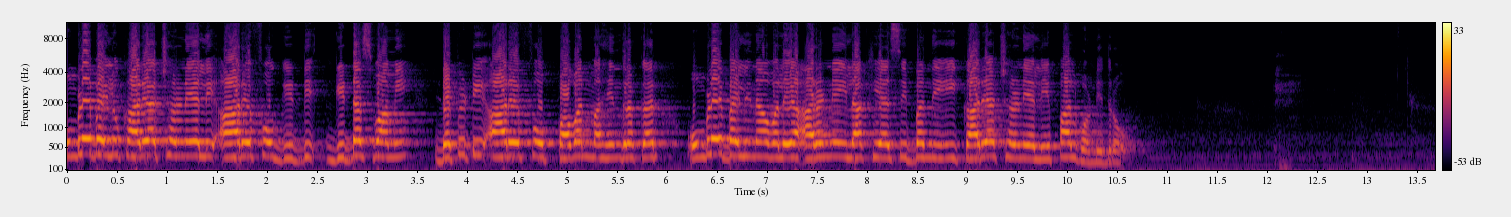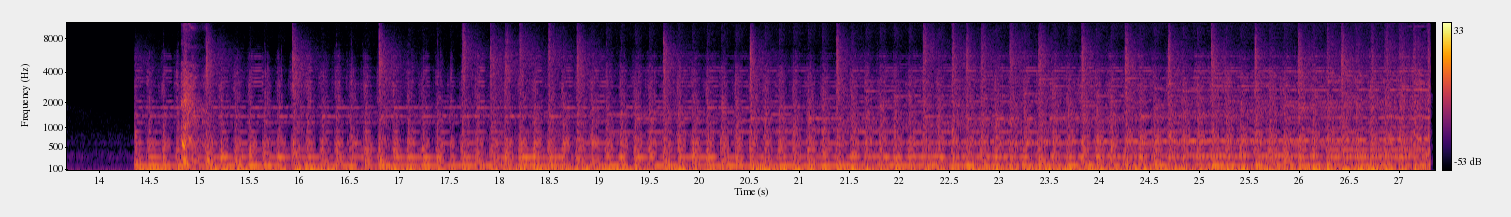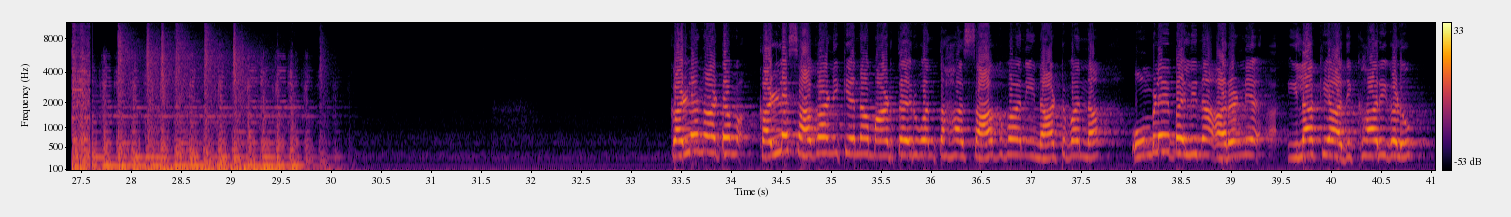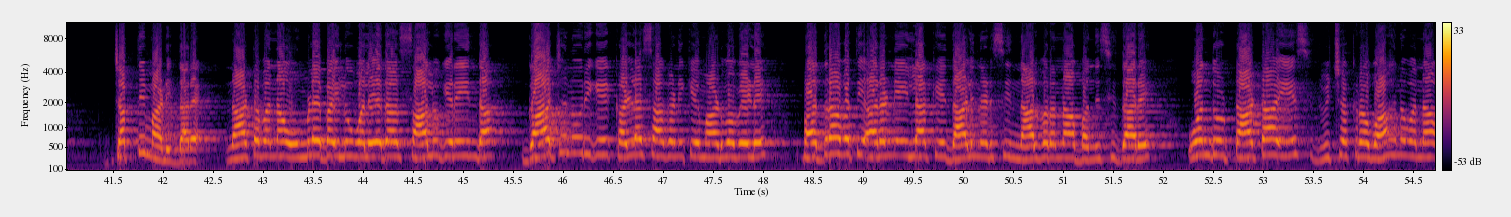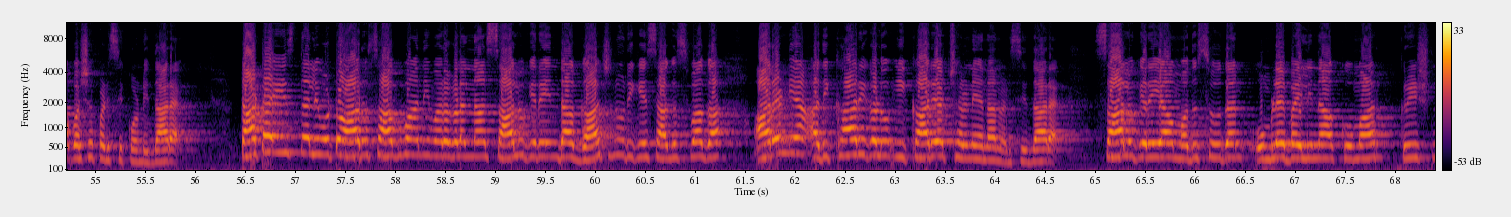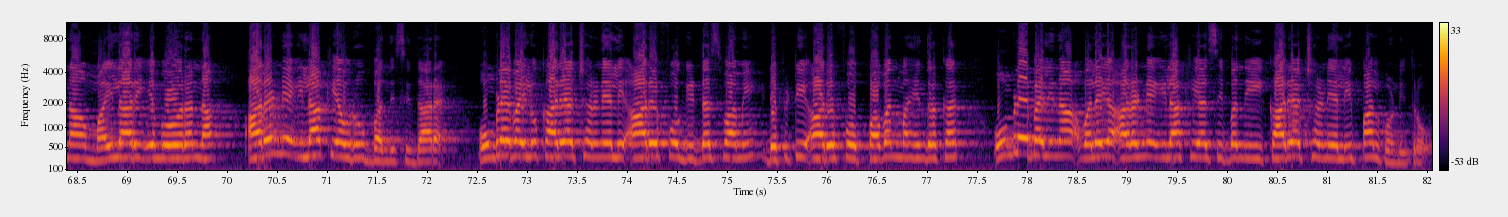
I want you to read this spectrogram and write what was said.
ಉಂಬ್ಳೆಬೈಲು ಕಾರ್ಯಾಚರಣೆಯಲ್ಲಿ RFO Giddi Giddaswamy, deputy RFO Pavan Mahendrakar, ಉಂಬ್ಳೆಬೈಲಿನ ವಲಯ ಅರಣ್ಯ ಇಲಾಖೆಯ ಸಿಬ್ಬಂದಿ ಈ ಕಾರ್ಯಾಚರಣೆಯಲ್ಲಿ ಪಾಲ್ಗೊಂಡಿದ್ರು. ಕಳ್ಳನಾಟ ಕಳ್ಳ ಸಾಗಾಣಿಕೆಯನ್ನ ಮಾಡ್ತಾ ಇರುವಂತಹ ಸಾಗವಾನಿ ನಾಟವನ್ನ ಉಂಬ್ಳೆಬೈಲಿನ ಅರಣ್ಯ ಇಲಾಖೆಯ ಅಧಿಕಾರಿಗಳು ಜಪ್ತಿ ಮಾಡಿದ್ದಾರೆ. ನಾಟವನ್ನ ಉಂಬ್ಳೆಬೈಲು ವಲಯದ ಸಾಲುಗೆರೆಯಿಂದ ಗಾಜನೂರಿಗೆ ಕಳ್ಳ ಸಾಗಾಣಿಕೆ ಮಾಡುವ ವೇಳೆ ಭದ್ರಾವತಿ ಅರಣ್ಯ ಇಲಾಖೆ ದಾಳಿ ನಡೆಸಿ ನಾಲ್ವರನ್ನ ಬಂಧಿಸಿದ್ದಾರೆ. ಒಂದು ಟಾಟಾ ಏಸ್ ದ್ವಿಚಕ್ರ ವಾಹನವನ್ನ ವಶಪಡಿಸಿಕೊಂಡಿದ್ದಾರೆ. ಟಾಟಾ ಏಸ್ನಲ್ಲಿ ಒಟ್ಟು ಆರು ಸಾಗುವಾನಿ ಮರಗಳನ್ನ ಸಾಲುಗೆರೆಯಿಂದ ಗಾಜನೂರಿಗೆ ಸಾಗಿಸುವಾಗ ಅರಣ್ಯ ಅಧಿಕಾರಿಗಳು ಈ ಕಾರ್ಯಾಚರಣೆಯನ್ನ ನಡೆಸಿದ್ದಾರೆ. ಸಾಲುಗೆರೆಯ ಮಧುಸೂದನ್, ಉಂಬ್ಳೆಬೈಲಿನ ಕುಮಾರ್, ಕೃಷ್ಣ, ಮೈಲಾರಿ ಎಂಬುವರನ್ನ ಅರಣ್ಯ ಇಲಾಖೆಯವರು ಬಂಧಿಸಿದ್ದಾರೆ. ಉಂಬ್ಳೆಬೈಲು ಕಾರ್ಯಾಚರಣೆಯಲ್ಲಿ RFO Giddaswamy, deputy RFO Pavan Mahendrakar, ಉಂಬ್ಳೆಬೈಲಿನ ವಲಯ ಅರಣ್ಯ ಇಲಾಖೆಯ ಸಿಬ್ಬಂದಿ ಈ ಕಾರ್ಯಾಚರಣೆಯಲ್ಲಿ ಪಾಲ್ಗೊಂಡಿದ್ರು.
